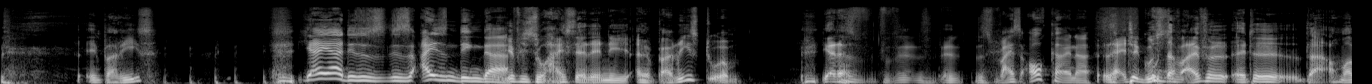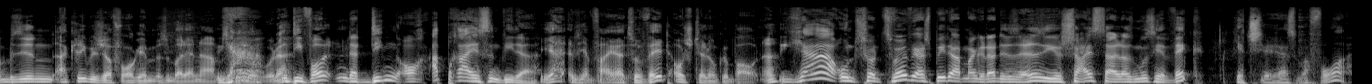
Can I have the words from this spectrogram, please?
in Paris. Ja, ja, dieses, dieses Eisending da. Ja, wieso heißt der denn nicht äh, Paris-Turm? Ja, das, das weiß auch keiner. Da hätte Gustav Eiffel hätte da auch mal ein bisschen akribischer vorgehen müssen bei der Namensfindung, Ja, oder? und die wollten das Ding auch abreißen wieder. ja, der war ja zur Weltausstellung gebaut, ne? Ja, und schon zwölf Jahre später hat man gedacht, das hässliche Scheißteil, das muss hier weg. Jetzt stell dir das mal vor.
